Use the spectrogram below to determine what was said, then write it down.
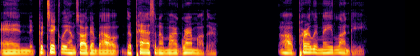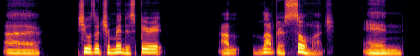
and particularly I'm talking about the passing of my grandmother, uh, Pearlie Mae Lundy. Uh, she was a tremendous spirit. I loved her so much, and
